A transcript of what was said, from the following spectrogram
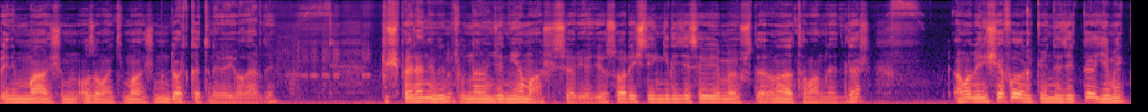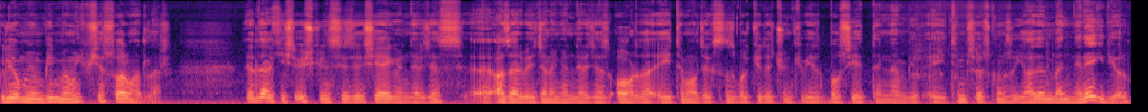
Benim maaşımın o zamanki maaşımın dört katını veriyorlardı. Bir Şüphelendim dedim ki bundan önce niye maaşı söylüyor diyor. Sonra işte İngilizce seviyemi ölçtüler. Ona da tamam dediler. Ama beni şef olarak gönderecekler. Yemek biliyor muyum bilmiyorum. Hiçbir şey sormadılar. Dediler ki işte üç gün sizi şeye göndereceğiz. e, Azerbaycan'a göndereceğiz. Orada eğitim alacaksınız Bakü'de. Çünkü bir bosiyet denilen bir eğitim söz konusu. Ya dedim ben nereye gidiyorum?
